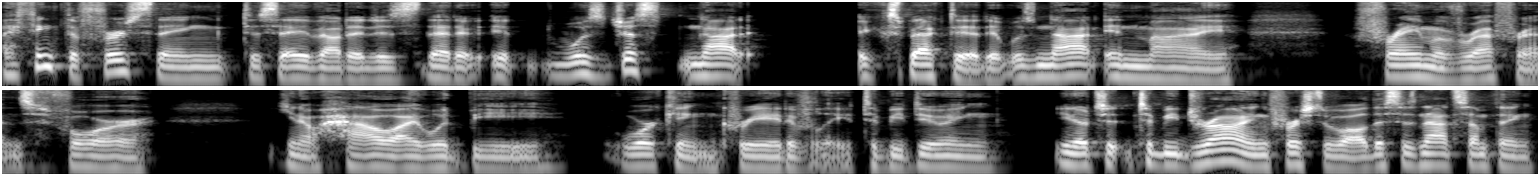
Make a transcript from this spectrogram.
I think the first thing to say about it is that it, it was just not expected. It was not in my frame of reference for, you know, how I would be working creatively to be doing, you know, to, to be drawing. First of all, this is not something,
